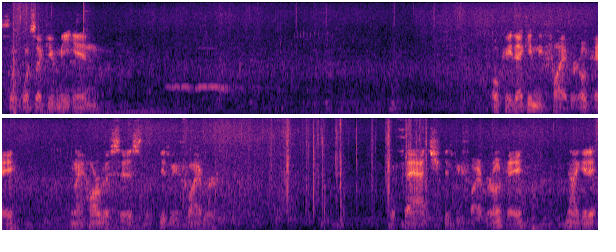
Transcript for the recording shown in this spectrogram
So what's that give me in Okay, that gave me fiber. Okay. When I harvest this, it gives me fiber. The thatch gives me fiber. Okay. Now I get it.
